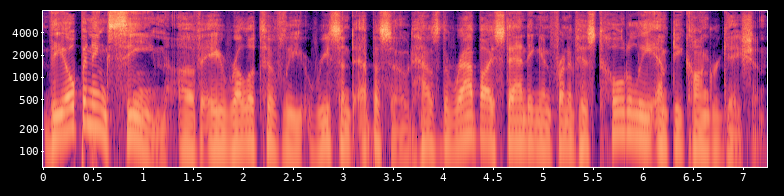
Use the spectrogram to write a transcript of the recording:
The opening scene of a relatively recent episode has the rabbi standing in front of his totally empty congregation.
